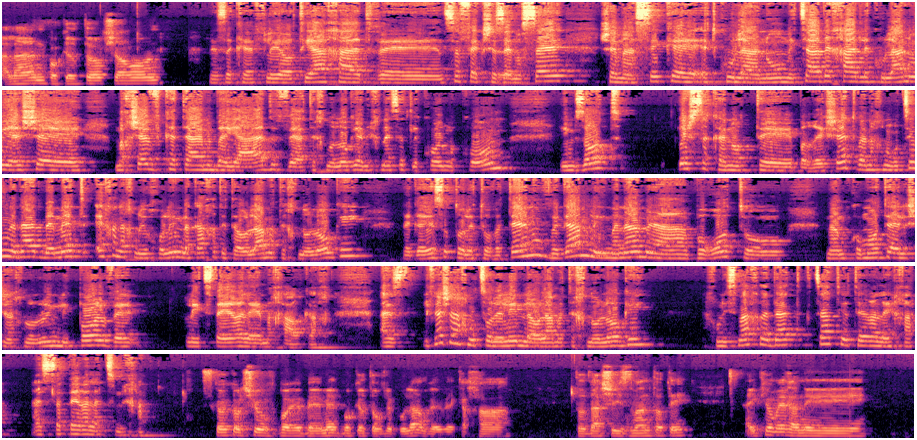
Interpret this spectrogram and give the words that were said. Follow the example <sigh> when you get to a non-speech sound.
אהלן, בוקר טוב שרון. איזה כיף להיות יחד, ואין ספק שזה נושא שמעסיק אה, את כולנו. מצד אחד לכולנו יש אה, מחשב קטן ביד, והטכנולוגיה נכנסת לכל מקום. עם זאת, יש סכנות אה, ברשת, ואנחנו רוצים לדעת באמת איך אנחנו יכולים לקחת את העולם הטכנולוגי, לגייס אותו לטובתנו, וגם להימנע מהבורות או מהמקומות האלה שאנחנו עלולים ליפול, להצטער עליהם אחר כך. אז לפני שאנחנו צוללים לעולם הטכנולוגי, אנחנו נשמח לדעת קצת יותר עליך, אז ספר על עצמך. אז קודם כל שוב, באמת בוקר טוב לכולם, וככה תודה שהזמנת אותי. הייתי אומר, אני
